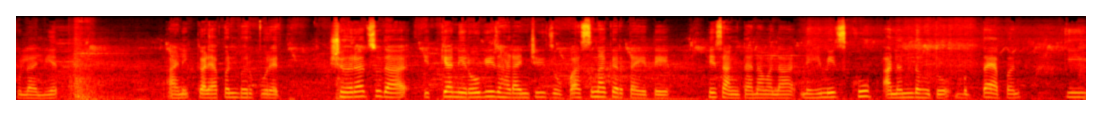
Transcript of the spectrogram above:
फुलं आली आहेत. आणि कळ्या पण भरपूर आहेत. शहरातसुद्धा इतक्या निरोगी झाडांची जोपासना करता येते हे सांगताना मला नेहमीच खूप आनंद होतो. बघताय आपण की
